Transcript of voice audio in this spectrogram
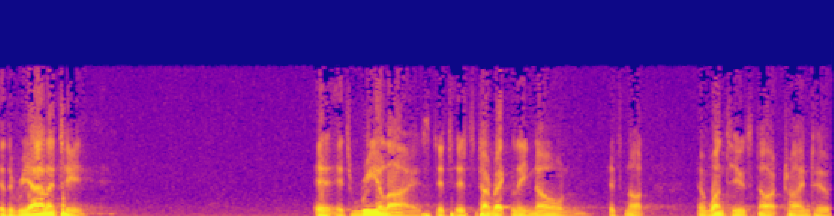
it's a reality it, it's realized, it's, it's directly known. It's not, and once you start trying to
